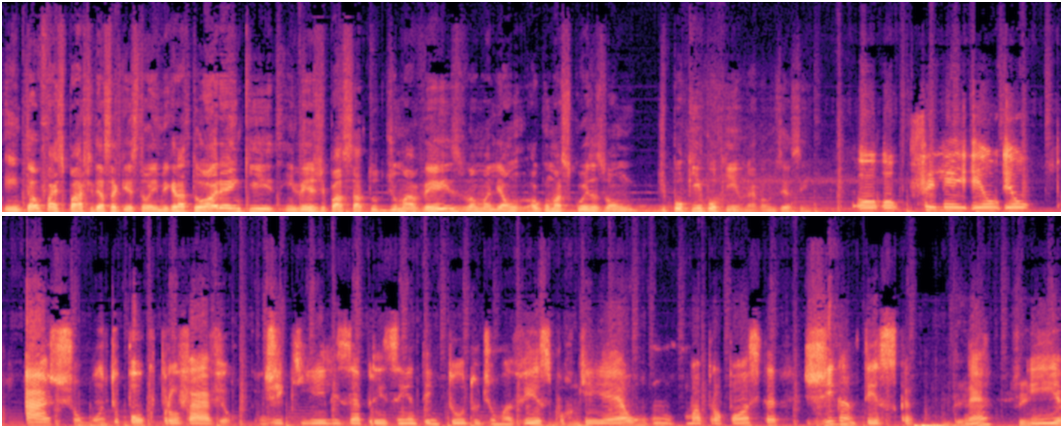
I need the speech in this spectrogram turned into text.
Então faz parte dessa questão imigratória em que, em vez de passar tudo de uma vez, vamos ali, um- algumas coisas vão de pouquinho em pouquinho, né? Vamos dizer assim. Ô, ô, Frilei, eu, eu acho muito pouco provável de que eles apresentem tudo de uma vez, porque é um- um- uma proposta gigantesca. Entendi. né? Sim. E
